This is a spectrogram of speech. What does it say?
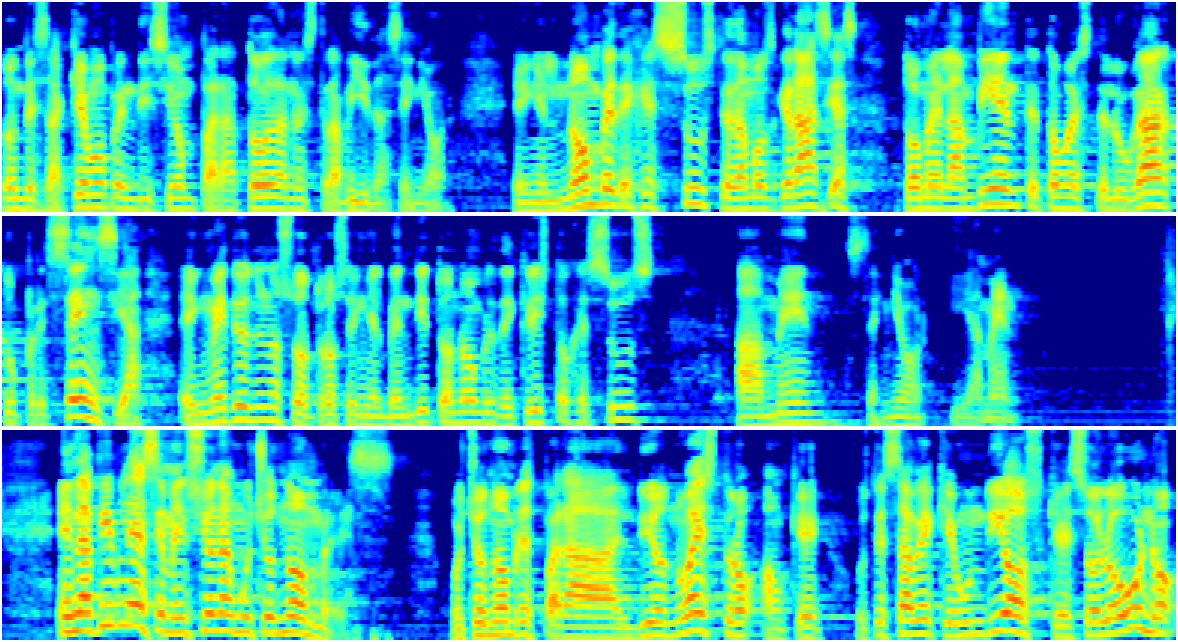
donde saquemos bendición para toda nuestra vida, Señor. En el nombre de Jesús te damos gracias. Toma el ambiente, toma este lugar, tu presencia en medio de nosotros, en el bendito nombre de Cristo Jesús. Amén, Señor, y amén. En la Biblia se mencionan muchos nombres, muchos nombres para el Dios nuestro, aunque usted sabe que un Dios que es solo uno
